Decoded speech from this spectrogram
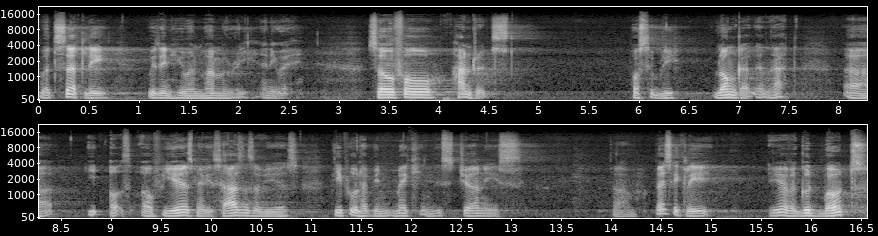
but certainly within human memory anyway. So, for hundreds, possibly longer than that, uh, of years, maybe thousands of years, people have been making these journeys. Um, basically, you have a good boat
